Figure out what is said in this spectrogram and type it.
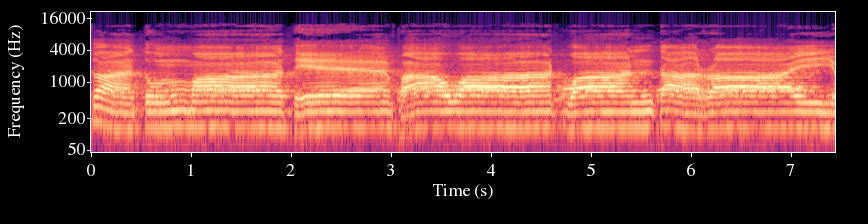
สตุมาเตภาวาตวันตารายโย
